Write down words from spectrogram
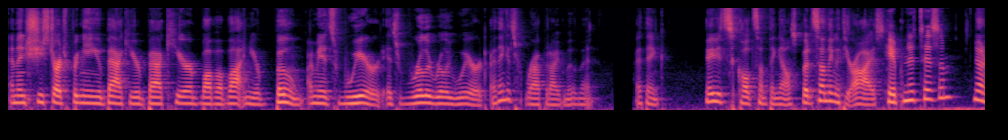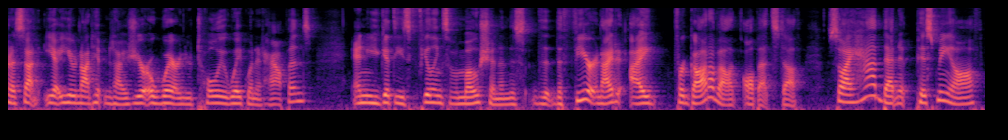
and then she starts bringing you back. You're back here, blah blah blah, and you're boom. I mean, it's weird. It's really really weird. I think it's rapid eye movement. I think maybe it's called something else, but it's something with your eyes. Hypnotism? No, no, it's not. Yeah, you're not hypnotized. You're aware and you're totally awake when it happens, and you get these feelings of emotion and this the, the fear. And I I forgot about all that stuff. So I had that, and it pissed me off.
